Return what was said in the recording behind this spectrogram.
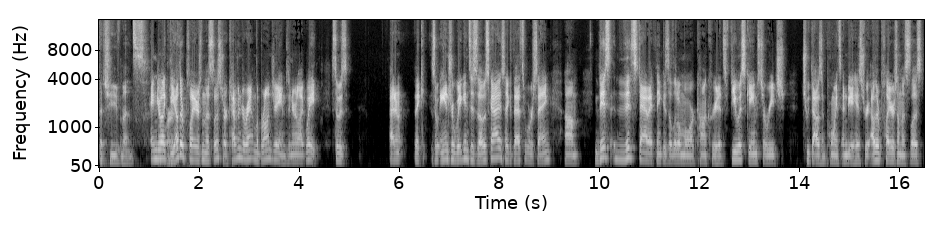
achievements. and you're like the other players on this list are Kevin Durant and LeBron James, and you're like, wait, so is I don't like so Andrew Wiggins is those guys? Like that's what we're saying. Um, this this stat I think is a little more concrete. It's fewest games to reach 2,000 points NBA history. Other players on this list:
